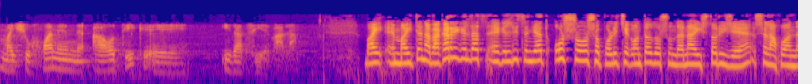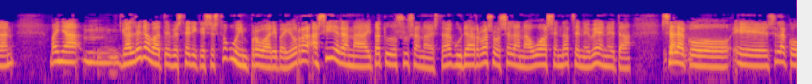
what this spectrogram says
maixu joanen ahotik e, idatzi ebala. Bai, maitena, bakarrik gelditzen jat oso oso politxe kontau dozun dana historize, eh, zelan joan dan, Baina mm, galdera bate besterik ez ez dugu inprobari bai. Horra hasieran aipatu dozu sana, ez da? Gure arbaso zela nagoa sendatzen eben eta zelako e, zelako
